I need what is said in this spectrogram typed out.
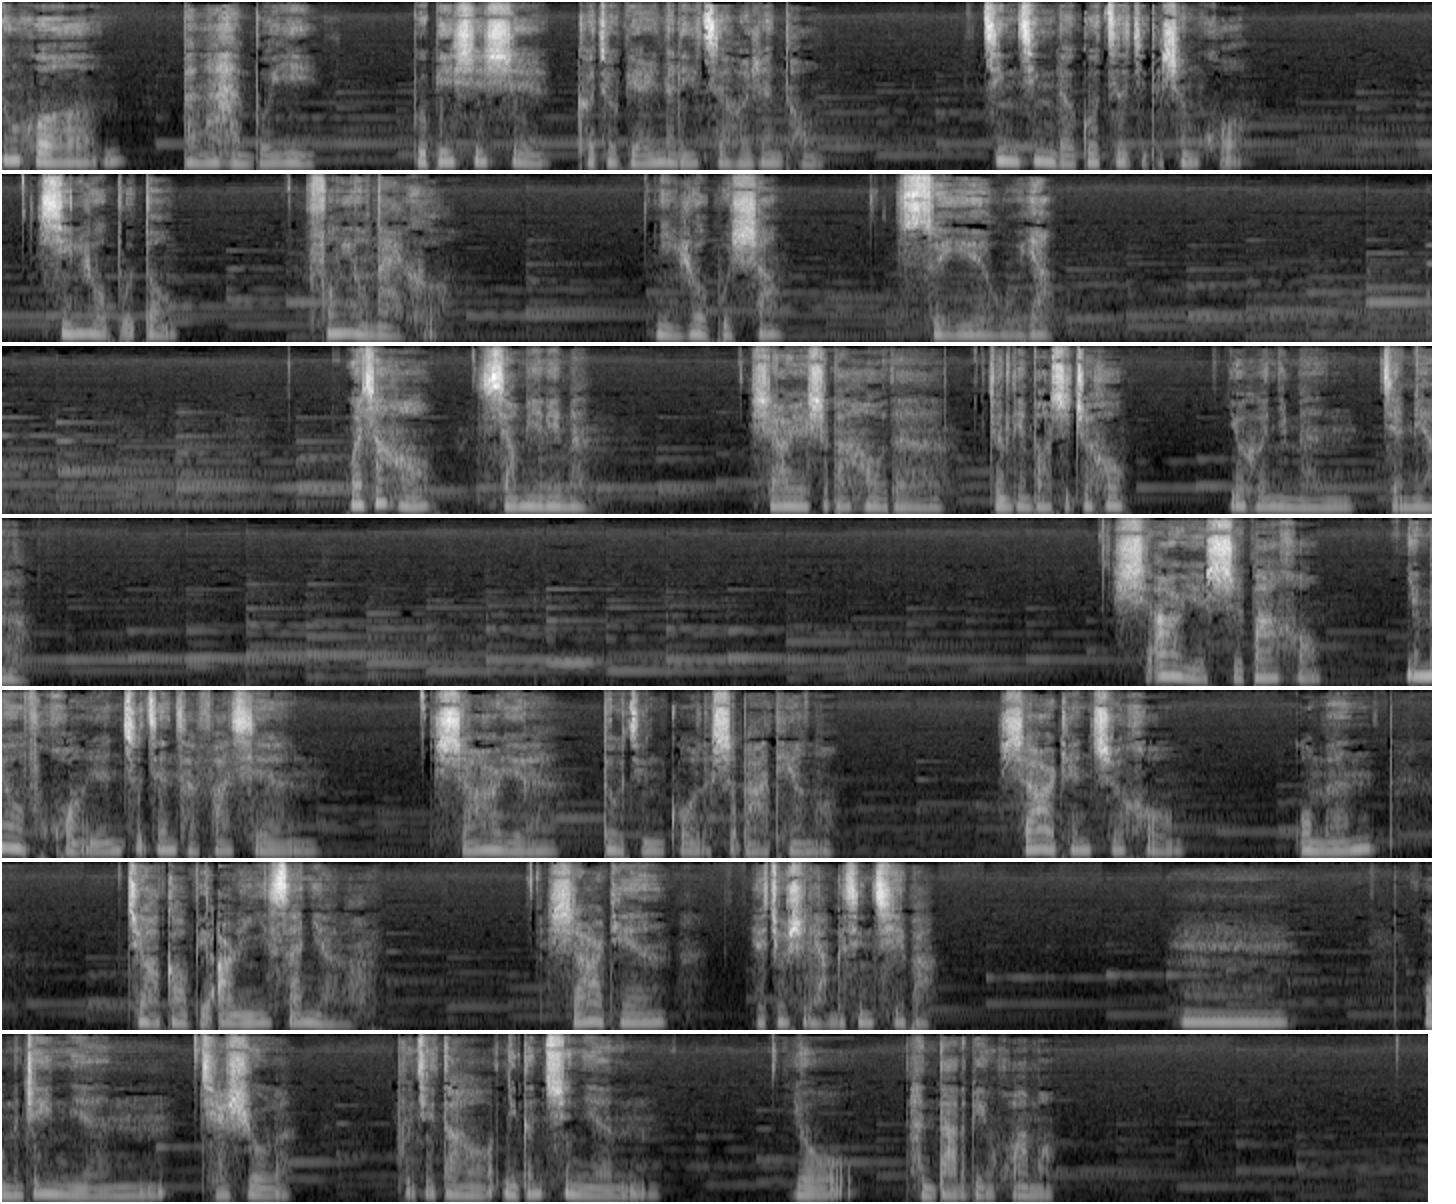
生活本来很不易，不必事事渴求别人的理解和认同，静静的过自己的生活。心若不动，风又奈何？你若不伤，岁月无恙。晚上好，小米粒们。十二月十八号的整点报时之后，又和你们见面了。二月十八号，有没有恍然之间才发现，十二月都已经过了十八天了？十二天之后，我们就要告别二零一三年了。十二天，也就是两个星期吧。嗯，我们这一年结束了，不知道你跟去年有很大的变化吗？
